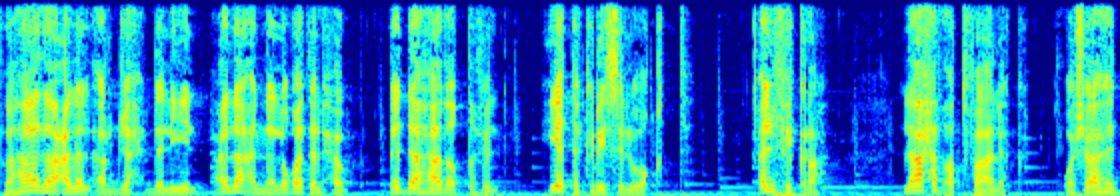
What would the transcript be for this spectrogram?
فهذا على الأرجح دليل على أن لغة الحب لدى هذا الطفل هي تكريس الوقت. الفكرة لاحظ أطفالك وشاهد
